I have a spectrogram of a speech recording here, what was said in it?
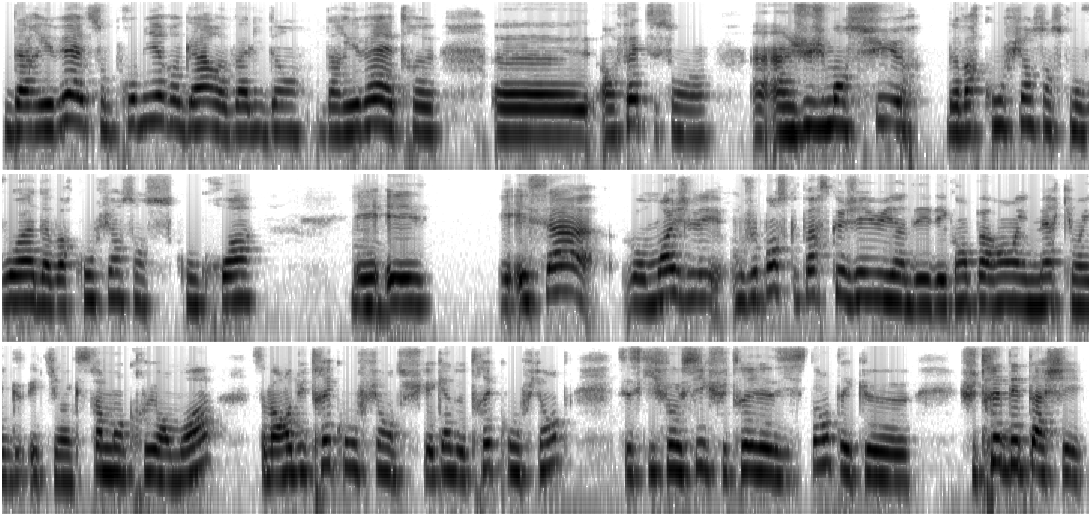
d'arriver à être son premier regard validant, d'arriver à être euh, en fait son, un, jugement sûr, d'avoir confiance en ce qu'on voit, d'avoir confiance en ce qu'on croit. et, mmh. Et, ça, bon, moi, je, je pense que parce que j'ai eu des, grands-parents et une mère qui ont, qui ont extrêmement cru en moi, ça m'a rendue très confiante. Je suis quelqu'un de très confiante. C'est ce qui fait aussi que je suis très résistante et que je suis très détachée.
